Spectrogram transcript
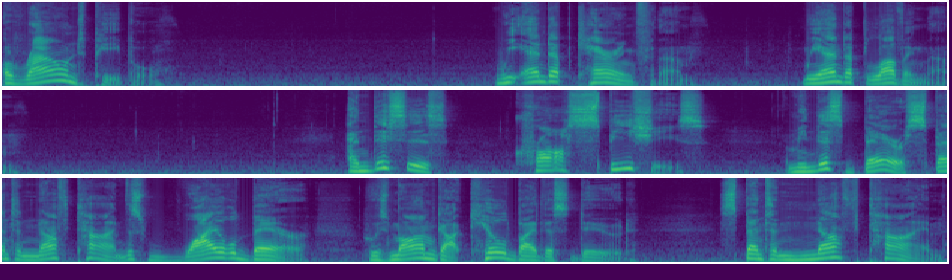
around people, we end up caring for them. We end up loving them. And this is cross species. I mean, this bear spent enough time, this wild bear whose mom got killed by this dude, spent enough time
